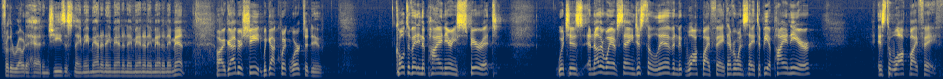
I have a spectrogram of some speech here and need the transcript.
for the road ahead. In Jesus' name, amen and amen and amen and amen and amen. All right, grab your sheet. We got quick work to do. Cultivating the pioneering spirit, which is another way of saying just to live and to walk by faith. Everyone say to be a pioneer is to walk by faith.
